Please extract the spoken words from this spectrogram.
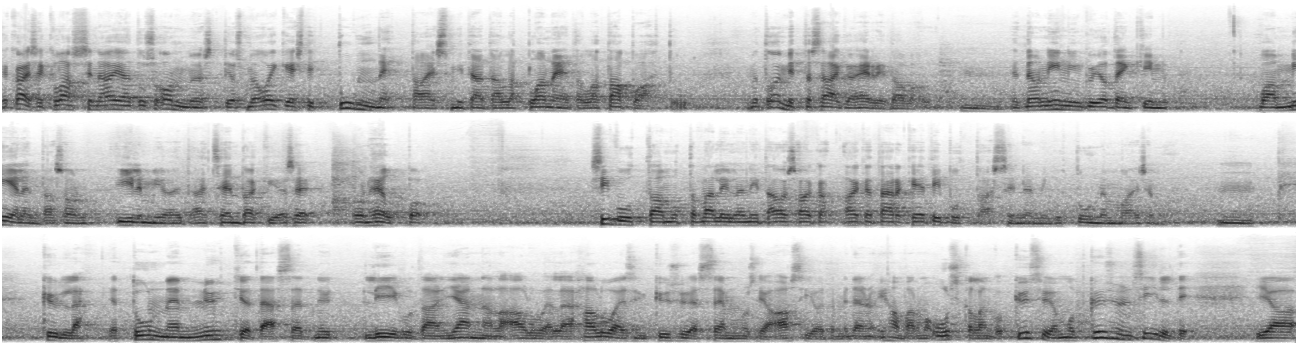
Ja kai se klassinen ajatus on myös, että jos me oikeasti tunnettaisiin, mitä tällä planeetalla tapahtuu, me toimittaisiin aika eri tavalla. Hmm. Että ne on niin, niin kuin jotenkin vaan mielentason ilmiöitä, että sen takia se on helppo sivuuttaa, mutta välillä niitä olisi aika, aika tärkeä tiputtaa sinne niin kuin tunnemaisemaan. Mm, kyllä, ja tunnen nyt jo tässä, että nyt liikutaan jännällä alueella ja haluaisin kysyä semmoisia asioita, mitä en ole ihan varma uskallanko kysyä, mutta kysyn silti. Ja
